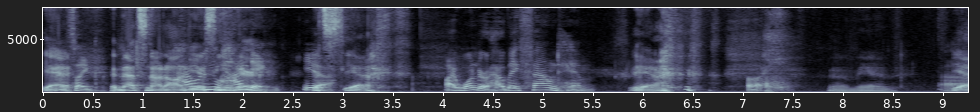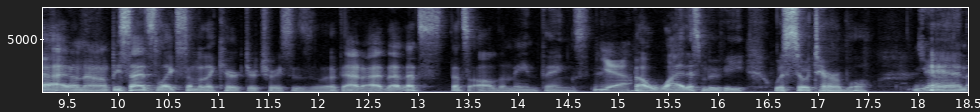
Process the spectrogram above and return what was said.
yeah, It's like, and that's not How are obvious you either. hiding? Yeah, It's yeah, I wonder how they found him. yeah. Ugh. Oh man. Uh, yeah, I don't know. Besides, like some of the character choices, that, I, that that's that's all the main things Yeah, about why this movie was so terrible. Yeah, And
